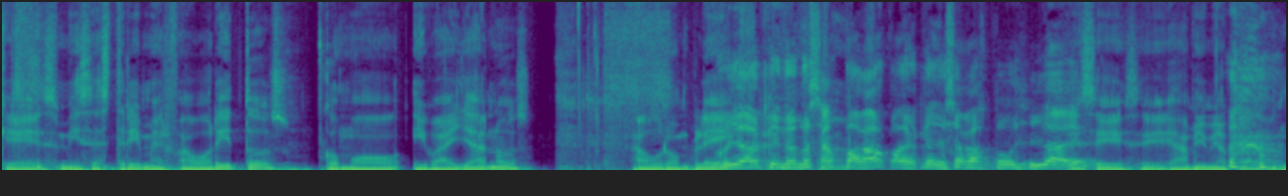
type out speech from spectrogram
que es mis streamers favoritos, como Ibai Llanos, Auronplay. Cuidado que no nos han pagado para que les hagas publicidad, ¿eh? Sí, sí, a mí me apagan.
